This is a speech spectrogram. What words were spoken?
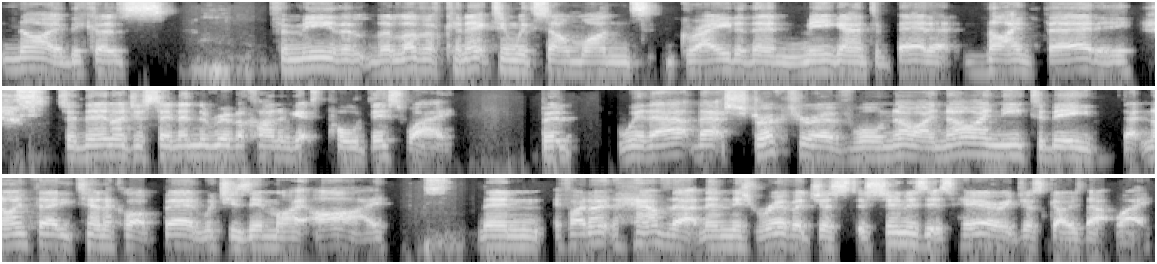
No, because for me, the, the love of connecting with someone's greater than me going to bed at 9.30. So then I just say, then the river kind of gets pulled this way. But without that structure of, well, no, I know I need to be that 9.30, 10 o'clock bed, which is in my I, then if I don't have that, then this river just, as soon as it's here, it just goes that way.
